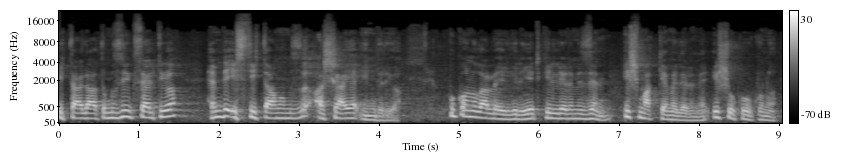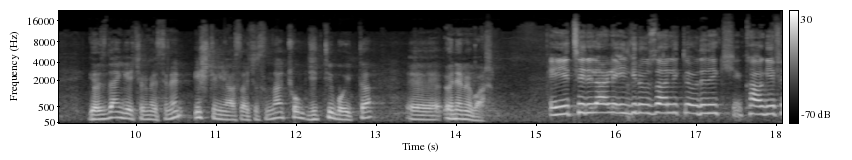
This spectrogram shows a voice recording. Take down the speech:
ithalatımızı yükseltiyor hem de istihdamımızı aşağıya indiriyor. Bu konularla ilgili yetkililerimizin iş mahkemelerini, iş hukukunu gözden geçirmesinin iş dünyası açısından çok ciddi boyutta e, önemi var. EYT'lilerle ilgili özellikle ödenek, KGF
